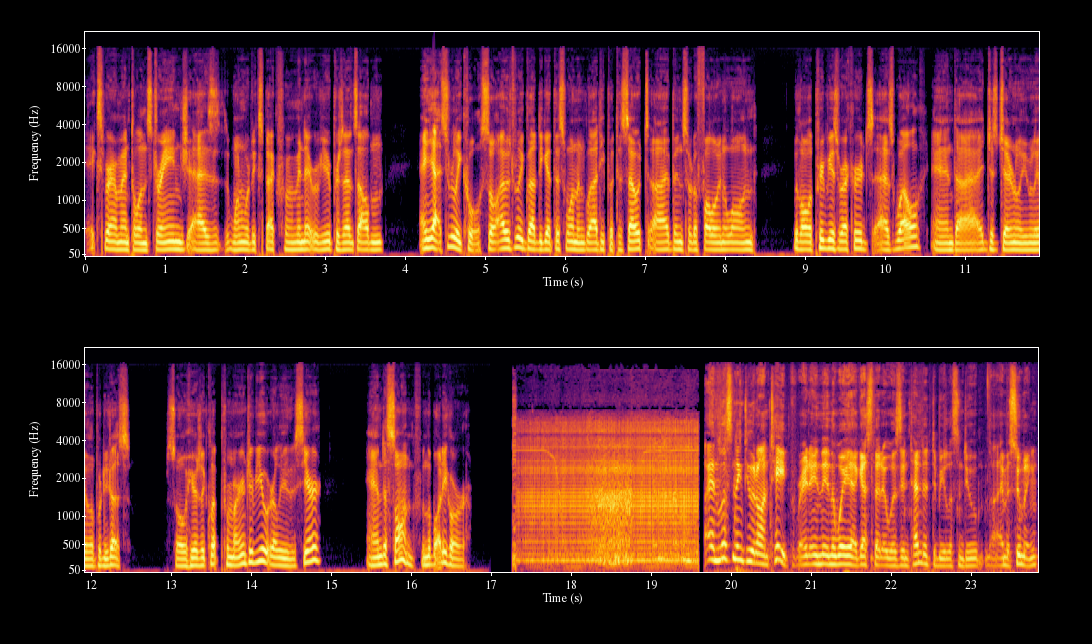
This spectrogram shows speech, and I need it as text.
experimental and strange as one would expect from a Midnight Review Presents album. And yeah, it's really cool. So I was really glad to get this one. I'm glad he put this out. I've been sort of following along with all the previous records as well, and uh, I just generally really love what he does. So here's a clip from our interview earlier this year, and a song from the Body Horror. And listening to it on tape, right, in, in the way I guess that it was intended to be listened to, I'm assuming,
